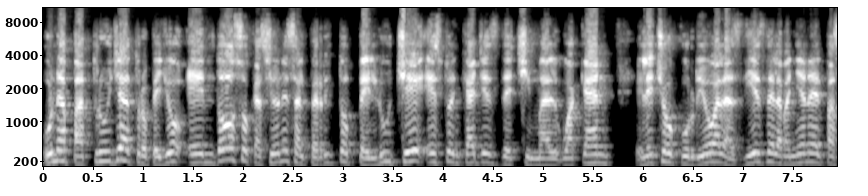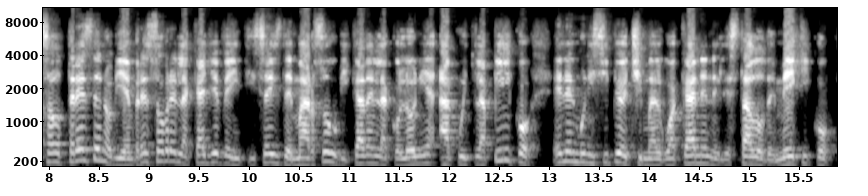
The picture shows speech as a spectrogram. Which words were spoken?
Una patrulla atropelló en dos ocasiones al perrito Peluche, esto en calles de Chimalhuacán. El hecho ocurrió a las 10 de la mañana del pasado 3 de noviembre sobre la calle 26 de marzo, ubicada en la colonia Acuitlapilco, en el municipio de Chimalhuacán, en el Estado de México.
